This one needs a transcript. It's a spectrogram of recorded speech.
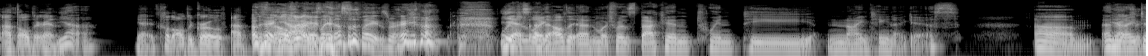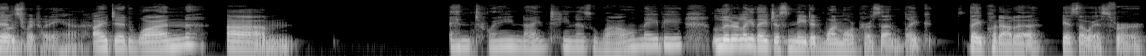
at the Alder Inn. Yeah. Yeah, it's called Alder Grove. At Okay, Alder yeah. I was like, that's the place, right? Yes, is at like- the Alder Inn, which was back in 2019, I guess. Um, and yeah, then I did close 2020. Yeah. I did one um in 2019 as well, maybe. Literally they just needed one more person. Like they put out a SOS for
